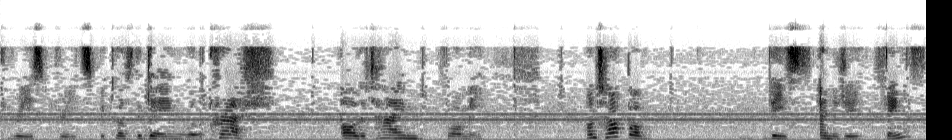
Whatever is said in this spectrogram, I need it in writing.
three streets because the game will crash all the time for me. On top of these energy things,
